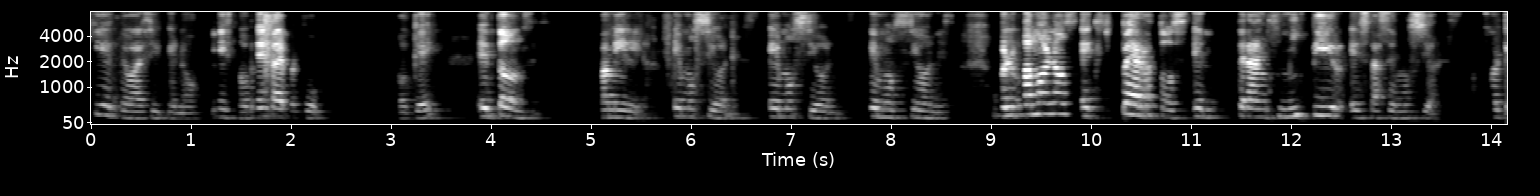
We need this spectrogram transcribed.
¿Quién te va a decir que no? Listo, venta de perfume. ¿Ok? Entonces, familia, emociones, emociones, emociones. Volvámonos expertos en transmitir estas emociones. ¿Ok?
